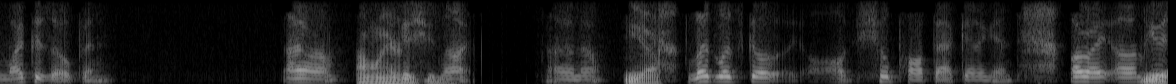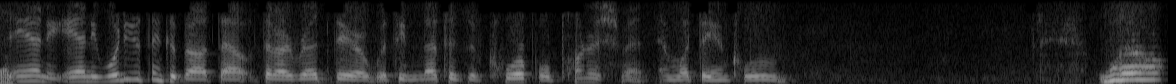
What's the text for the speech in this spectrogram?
mic is open. I don't know. I don't hear I guess she's anything. not. I don't know. Yeah. Let Let's go. Oh, she'll pop back in again. All right. Um, here's Yeah. Annie. Annie, what do you think about that that I read there with the methods of corporal punishment and what they include? Well,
